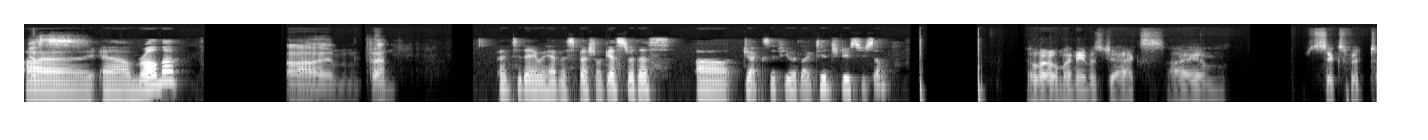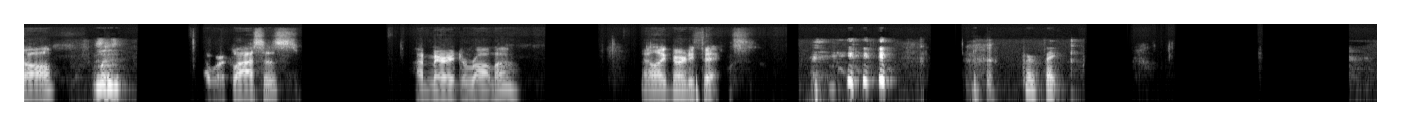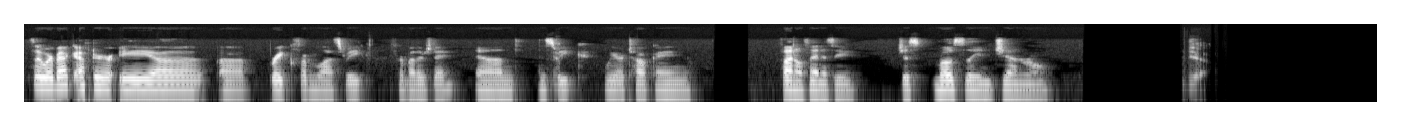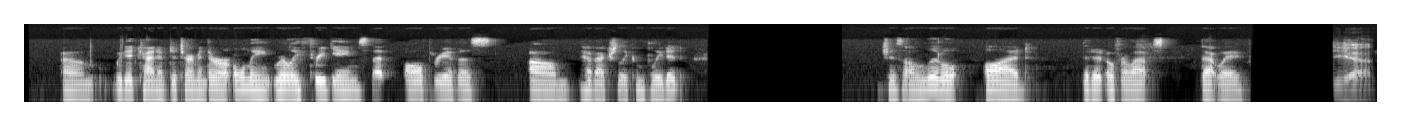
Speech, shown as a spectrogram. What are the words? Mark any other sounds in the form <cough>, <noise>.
Yes. I am Ralma, I'm Fen. and today we have a special guest with us. Uh, Jax, if you would like to introduce yourself. Hello, my name is Jax. I am six foot tall. <laughs> I wear glasses. I'm married to Ralma. I like nerdy things. <laughs> Perfect. So we're back after a, uh, uh break from last week for Mother's Day, and this week we are talking Final Fantasy, just mostly in general. Yeah. Um, we did kind of determine there are only really three games that all three of us um, have actually completed, which is a little odd that it overlaps that way. Yeah.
